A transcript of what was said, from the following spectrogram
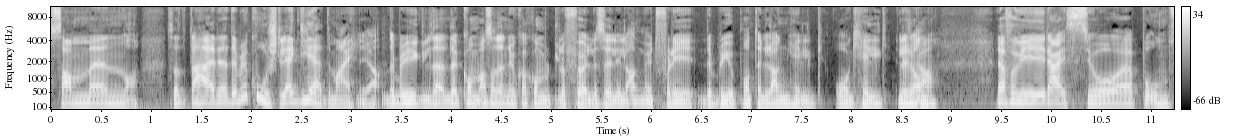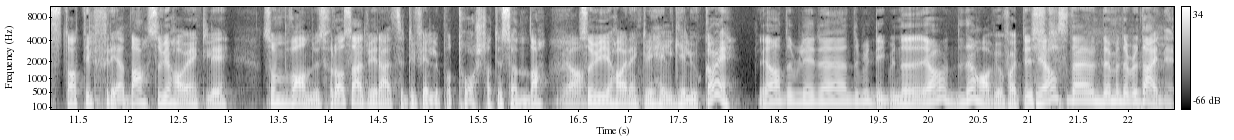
sammen. Og, så her, det blir koselig. Jeg gleder meg. Ja, det blir hyggelig. Det, det kom, altså, den uka kommer til å føles veldig lang ut, fordi det blir jo på en måte langhelg og helg. Eller sånn. Ja. ja, for vi reiser jo eh, på onsdag til fredag, så vi har jo egentlig som vanligvis for oss er at vi reiser til fjellet på torsdag til søndag. Ja. Så vi har egentlig helg hele uka, vi. Ja, det blir, eh, det blir digg. Men det, ja, det har vi jo faktisk. Ja, så det, det, Men det blir deilig.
